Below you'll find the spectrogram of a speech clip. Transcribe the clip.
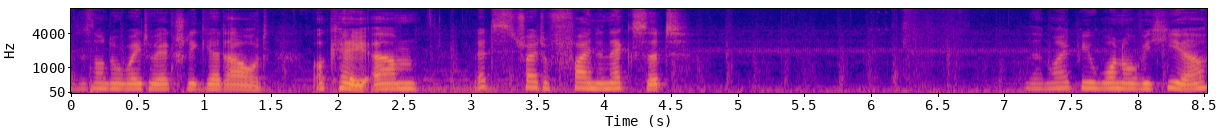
there's not a way to actually get out. Okay, um, let's try to find an exit. There might be one over here.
